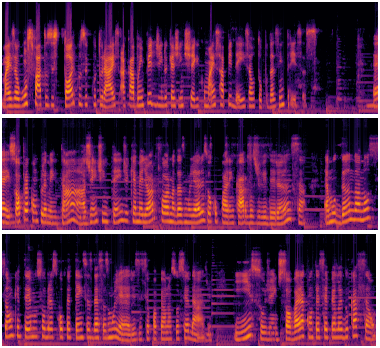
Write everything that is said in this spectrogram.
mas alguns fatos históricos e culturais acabam impedindo que a gente chegue com mais rapidez ao topo das empresas. É, e só para complementar, a gente entende que a melhor forma das mulheres ocuparem cargos de liderança é mudando a noção que temos sobre as competências dessas mulheres e seu papel na sociedade. E isso, gente, só vai acontecer pela educação,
